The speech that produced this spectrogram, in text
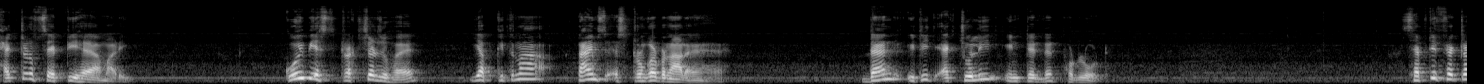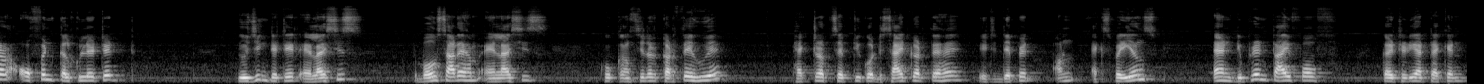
फैक्टर ऑफ़ सेफ्टी है हमारी, कोई भी स्ट्रक्चर जो है, ये आप कितना टाइम्स स्ट्रोंगर बना रहे हैं than it is actually intended for load safety factor often calculated using detail analysis तो बहुत सारे हम एनालिसिस को कंसिडर करते हुए फैक्टर ऑफ़ सेफ्टी को डिसाइड करते हैं। It depend on experience and different type of criteria taken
